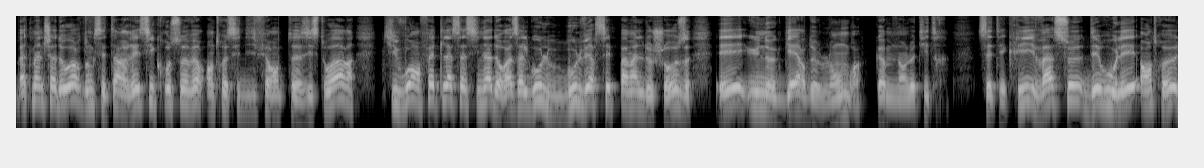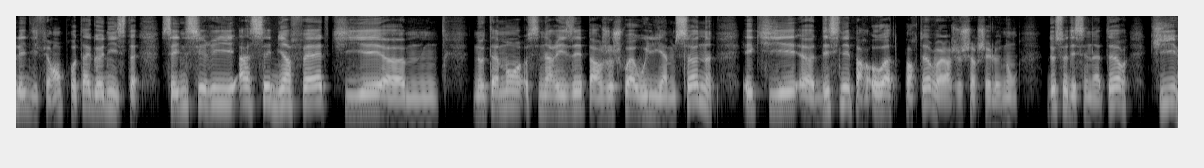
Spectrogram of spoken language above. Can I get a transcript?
Batman Shadow War, donc c'est un récit crossover entre ces différentes histoires qui voient en fait l'assassinat de Ra's al Ghul bouleverser pas mal de choses et une guerre de l'ombre, comme dans le titre c'est écrit, va se dérouler entre les différents protagonistes. C'est une série assez bien faite qui est euh, notamment scénarisée par Joshua Williamson et qui est euh, dessinée par Howard Porter. Voilà, je cherchais le nom de ce dessinateur qui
